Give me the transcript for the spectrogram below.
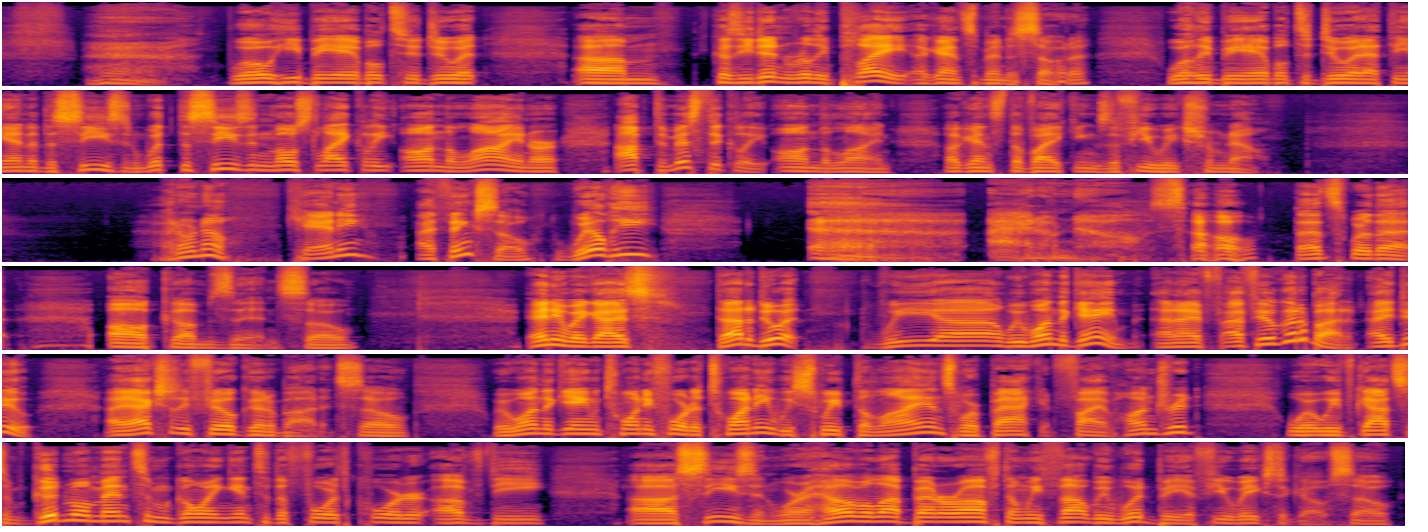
Will he be able to do it? Because um, he didn't really play against Minnesota. Will he be able to do it at the end of the season, with the season most likely on the line or optimistically on the line against the Vikings a few weeks from now? I don't know. Can he? I think so. Will he? Uh, I don't know. So that's where that all comes in. So anyway, guys, that'll do it. We uh, we won the game, and I, I feel good about it. I do. I actually feel good about it. So we won the game 24 to 20. We sweep the Lions. We're back at 500. Where we've got some good momentum going into the fourth quarter of the uh, season. We're a hell of a lot better off than we thought we would be a few weeks ago. So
